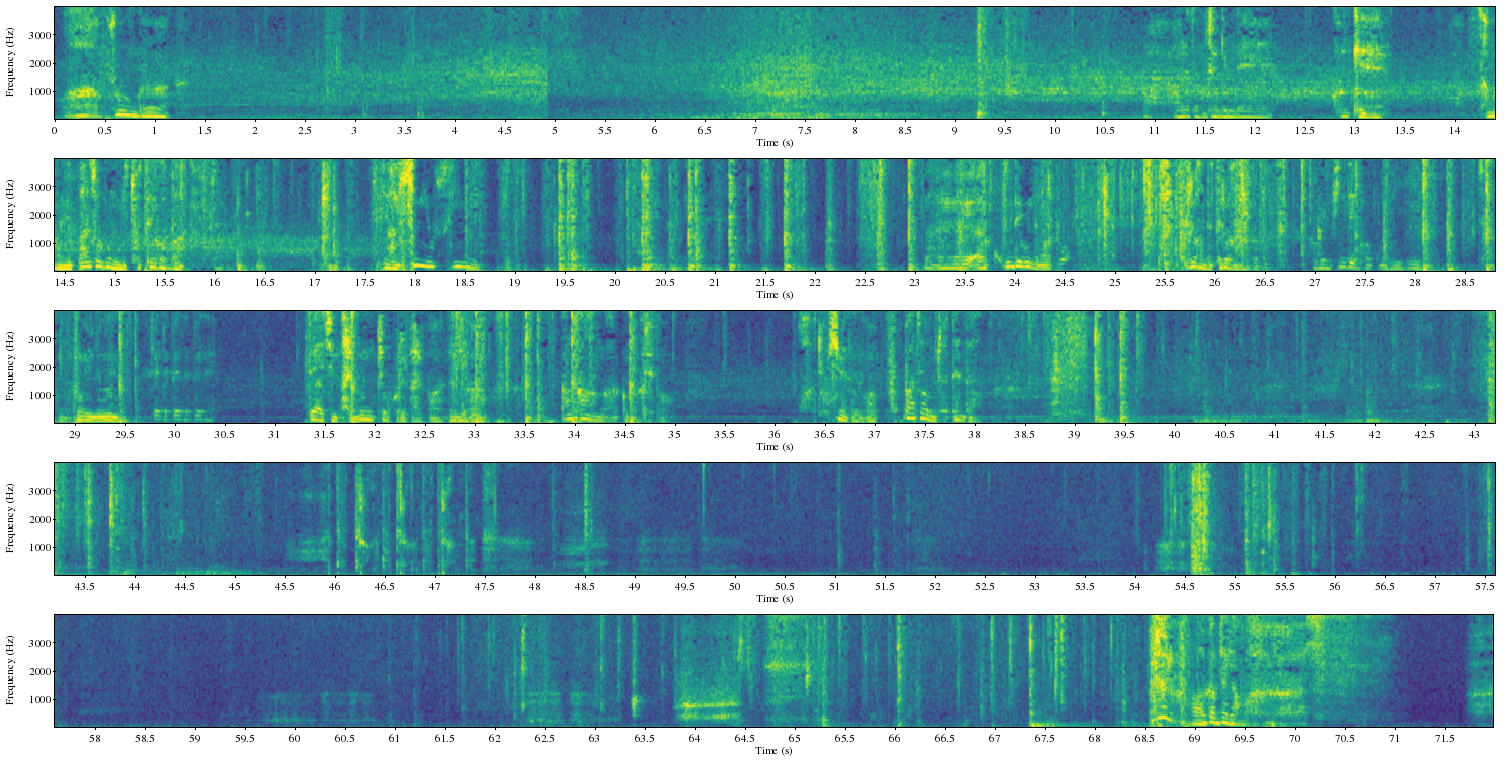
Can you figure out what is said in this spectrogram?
와, 무서운 그. 와, 안에도 엄청 깊네. 건게. 잠깐만, 얘 빠져보면 좆되겠다. 야, 힘이 없어, 힘이. 야, 야, 야, 야, 군데군데 막. 발 들어간다, 들어가, 이거. 거긴 빈대 있겠구만, 이 힘. 잠깐만, 그러면은. 빼대, 빼대, 빼대. 내가 지금 밟은 쪽을 밟아. 여기가 깡깡한 거 같구만, 그래도. 와, 조심해. 너가 푹 빠져오면 좋댄다. 아, 또 들어간다, 들어간다, 들어간다. 아, 깜짝이야. 와.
